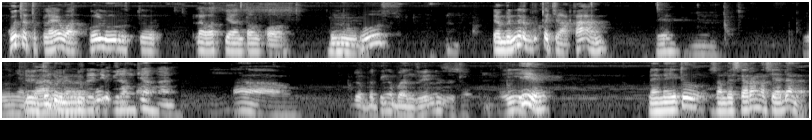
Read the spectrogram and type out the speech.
gue tetap lewat gue lurus tuh. Lewat jalan tongkol. Gue Hmm. lurus dan bener gue kecelakaan Lu Dan itu udah dibilang jangan Tahu. udah berarti ngebantuin lu sosok Iya. iya Nenek itu sampai sekarang masih ada nggak?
